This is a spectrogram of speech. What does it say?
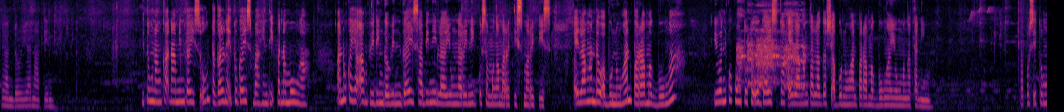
Yan, durian natin. Itong nangka namin guys, oh, tagal na ito guys ba, hindi pa namunga. Ano kaya ang pwedeng gawin guys? Sabi nila yung narinig ko sa mga maritis-maritis, kailangan daw abunuhan para magbunga. Iwan ko kung totoo guys na kailangan talaga siya abunuhan para magbunga yung mga tanim. Tapos itong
